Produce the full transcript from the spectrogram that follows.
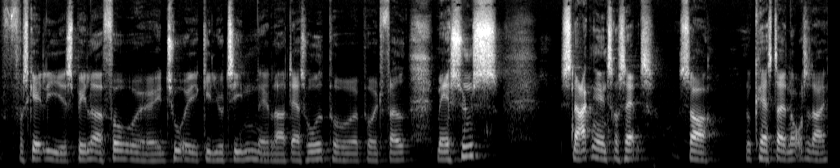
forskellige spillere få øh, en tur i guillotinen eller deres hoved på, på et fad. Men jeg synes, snakken er interessant, så nu kaster jeg den over til dig.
